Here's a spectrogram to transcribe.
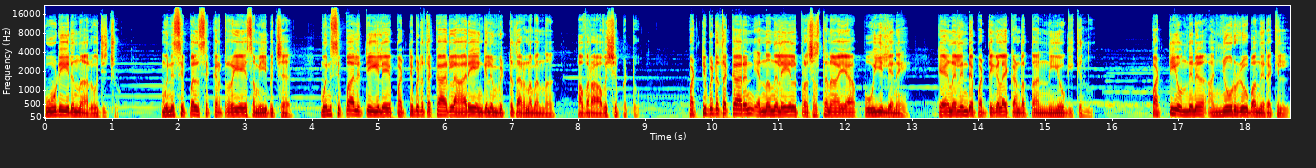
കൂടിയിരുന്ന് ആലോചിച്ചു. മുനിസിപ്പൽ സെക്രട്ടറിയെ സമീപിച്ച് മുനിസിപ്പാലിറ്റിയിലെ പട്ടിപിടുത്തക്കാരിൽ ആരെയെങ്കിലും വിട്ടുതരണമെന്ന് അവർ ആവശ്യപ്പെട്ടു. പട്ടിപിടുത്തക്കാരൻ എന്ന നിലയിൽ പ്രശസ്തനായ പൂയില്യനെ കേണലിന്റെ പട്ടികളെ കണ്ടെത്താൻ നിയോഗിക്കുന്നു. പട്ടി ഒന്നിന് അഞ്ഞൂറ് രൂപ നിരക്കിൽ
